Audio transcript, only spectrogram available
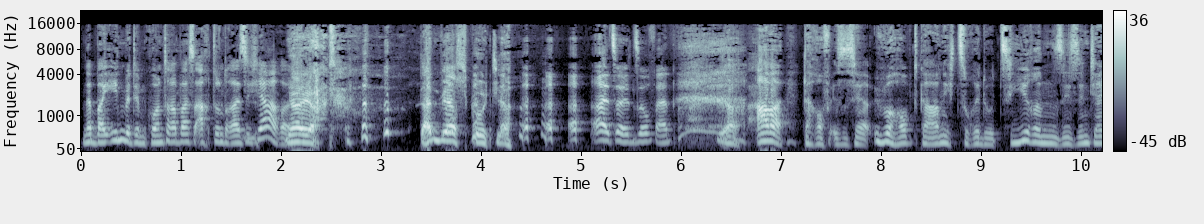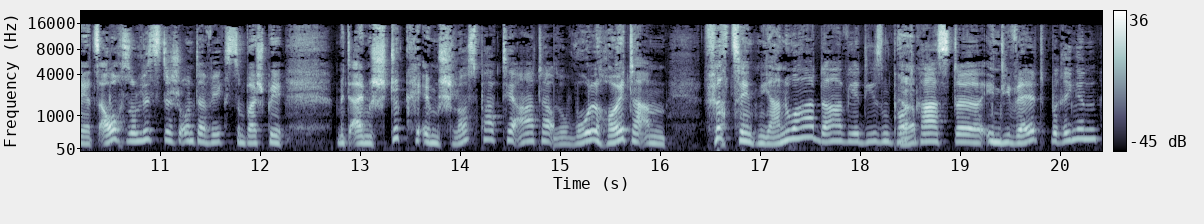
Na, bei Ihnen mit dem Kontrabass 38 Jahre. Ja, ja. Dann wär's gut, ja. Also insofern. Ja. Aber darauf ist es ja überhaupt gar nicht zu reduzieren. Sie sind ja jetzt auch solistisch unterwegs, zum Beispiel mit einem Stück im Schlossparktheater, sowohl heute am 14. Januar, da wir diesen Podcast ja. äh, in die Welt bringen,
